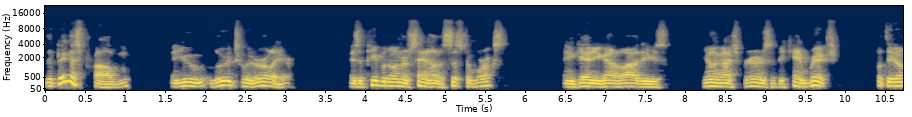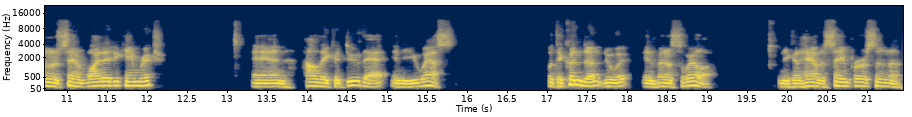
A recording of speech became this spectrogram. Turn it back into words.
the biggest problem and you alluded to it earlier, is that people don't understand how the system works. And again, you got a lot of these young entrepreneurs that became rich, but they don't understand why they became rich and how they could do that in the US. But they couldn't do it in Venezuela. And you can have the same person, uh,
